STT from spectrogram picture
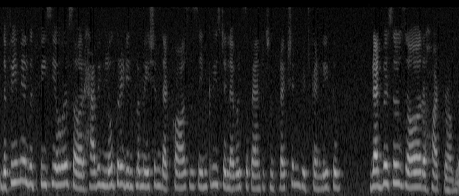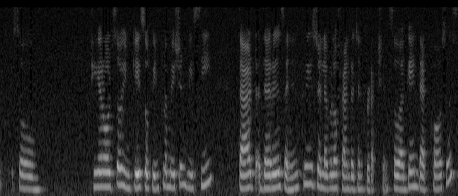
the female with PCOS are having low grade inflammation that causes increased levels of androgen production which can lead to blood vessels or heart problems. So here also in case of inflammation we see that there is an increased level of androgen production. So again that causes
